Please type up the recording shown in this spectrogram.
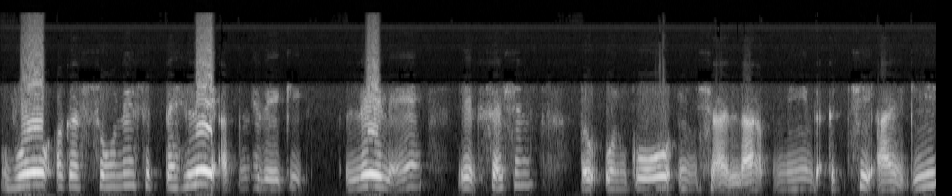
وہ اگر سونے سے پہلے اپنی ریکی لے لیں ایک سیشن، تو ان کو انشاءاللہ نیند اچھی آئے گی۔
